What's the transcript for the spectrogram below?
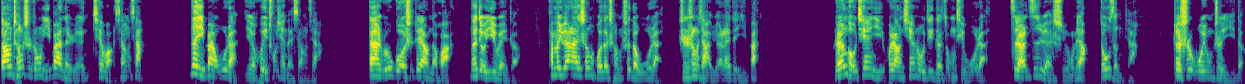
当城市中一半的人迁往乡下，那一半污染也会出现在乡下。但如果是这样的话，那就意味着他们原来生活的城市的污染只剩下原来的一半。人口迁移会让迁入地的总体污染、自然资源使用量都增加，这是毋庸置疑的，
